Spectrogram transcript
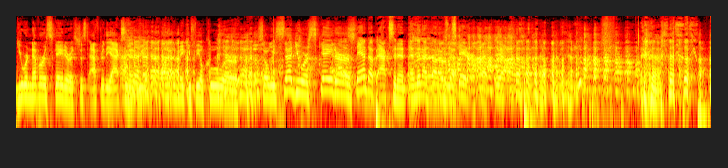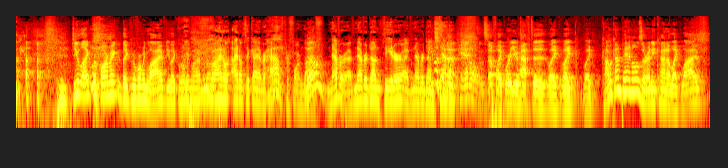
You were never a skater. It's just after the accident, we wanted to make you feel cooler. So we said you were a skater. stand up accident, and then I thought I was a skater. Yeah. Do you like performing, like performing live? Do you like performing live at all? Well, I don't. I don't think I ever have performed live. No? never. I've never done theater. I've never done You must have stand done panels and stuff like where you have to like like like Comic Con panels or any kind of like live.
